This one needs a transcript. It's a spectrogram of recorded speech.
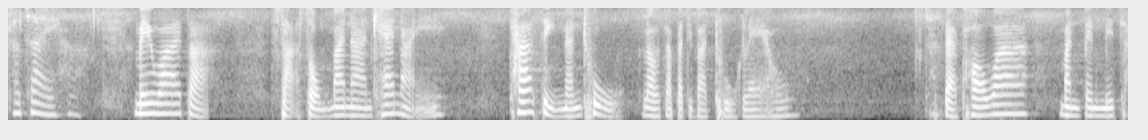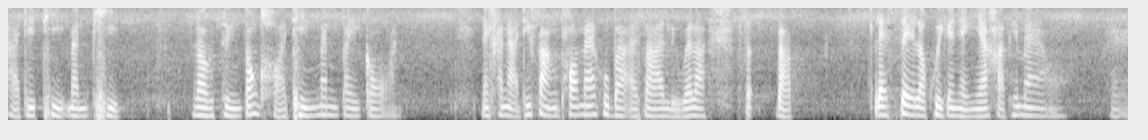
เข้าใจค่ะ ไม่ว่าจะสะสมมานานแค่ไหน ถ้าสิ่งนั้นถูกเราจะปฏิบัติถูกแล้วค่ะแต่เพราะว่ามันเป็นมิจฉาทิฏฐิมันผิด เราจึงต้องขอทิ้งมันไปก่อน ในขณะที่ฟังพ่อแม่ครูบาอาจารย์ หรือเวลาสแบบเลสเซเราคุยกันอย่างเงี้ยค่ะ พี่แมวเออ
